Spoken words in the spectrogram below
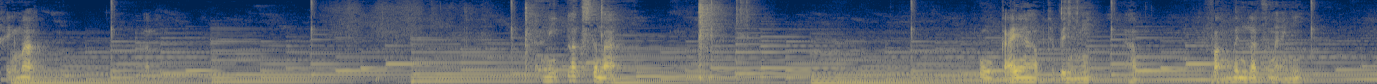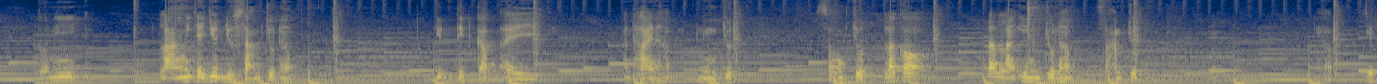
แข็งมากอันนี้ลักษณะโครงไกด์นะครับจะเป็นอย่างนี้นะครับ ฝังเป็นลักษณะอย่างนี้ ตัวนี้รางนี้จะยืดอยู่สามจุดนะครับยึดติดกับไออันท้ายนะครับหนึ่งจุดสองจุด แล้วก็ด้านหลังอีกหนึ่งจุดนะครับสามจุดนี่ครับยึด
